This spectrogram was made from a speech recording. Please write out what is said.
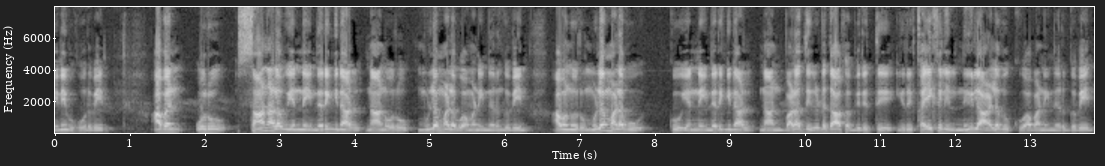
நினைவு கூறுவேன். அவன் ஒரு சாணளவு என்னை நெருங்கினால் நான் ஒரு முளமளவு அவனை நெருங்குவேன். அவன் ஒரு முளமளவுக்கு என்னை நெருங்கினால் நான் வலது இடதாக விரித்து இரு கைகளில் நீள அளவுக்கு அவனை நெருங்குவேன்.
